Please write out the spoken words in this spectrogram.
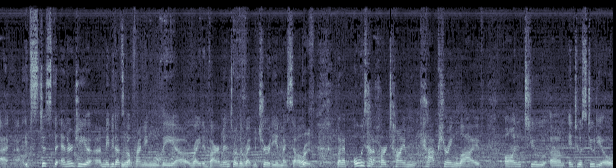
I, it's just the energy. Uh, maybe that's about finding the uh, right environment or the right maturity in myself. Right. But I've always had a hard time capturing live onto um, into a studio,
